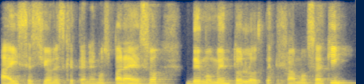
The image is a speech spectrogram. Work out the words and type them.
Hay sesiones que tenemos para eso. De momento lo dejamos aquí.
